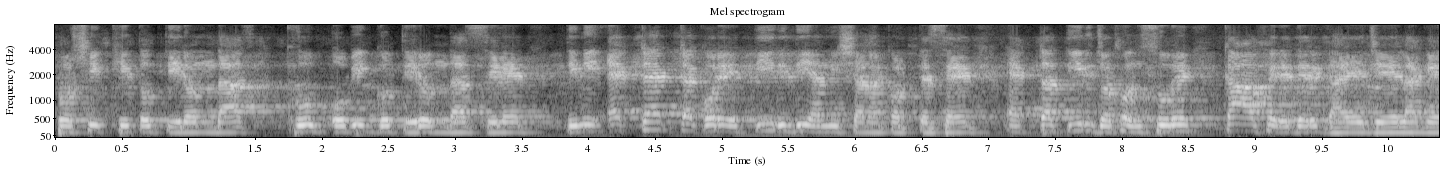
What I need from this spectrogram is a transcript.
প্রশিক্ষিত তীরন্দাজ, খুব অভিজ্ঞ তীরন্দাজ ছিলেন। তিনি একটা একটা করে তীর দিয়া নিশানা করতেছেন। একটা তীর যখন সুরে কাফেরদের গায়ে যেয়ে লাগে,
